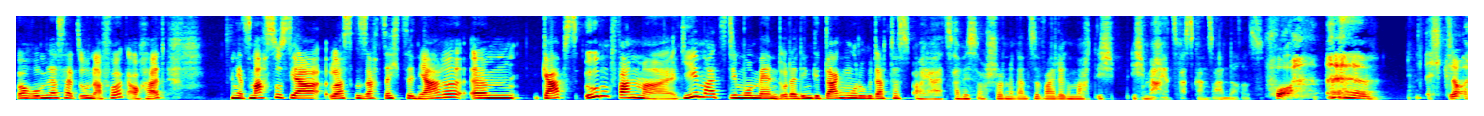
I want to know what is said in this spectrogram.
warum das halt so einen Erfolg auch hat. Jetzt machst du es ja, du hast gesagt 16 Jahre. Ähm, Gab es irgendwann mal jemals den Moment oder den Gedanken, wo du gedacht hast, oh ja, jetzt habe ich es auch schon eine ganze Weile gemacht, ich, ich mache jetzt was ganz anderes? Boah, ich glaube,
